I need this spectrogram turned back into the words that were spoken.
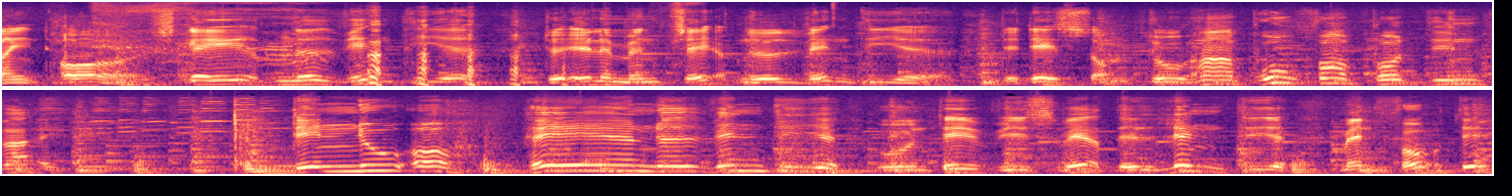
rent og skært nødvendige, det elementært nødvendige, det er det, som du har brug for på din vej. Det nu og her nødvendige, uden det vi svært elendige, men få det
